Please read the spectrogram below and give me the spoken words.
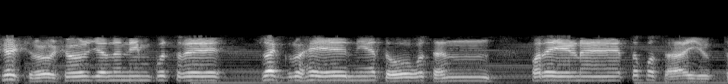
शुश्रूषुर्जननीम् पुत्रे स्वगृहे नियतो वसन् परेण तपसा युक्त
